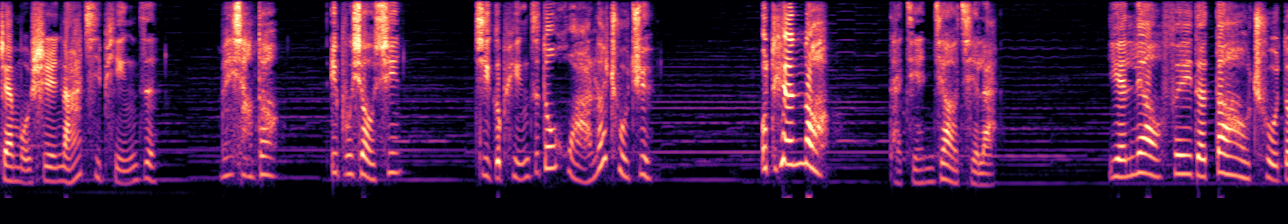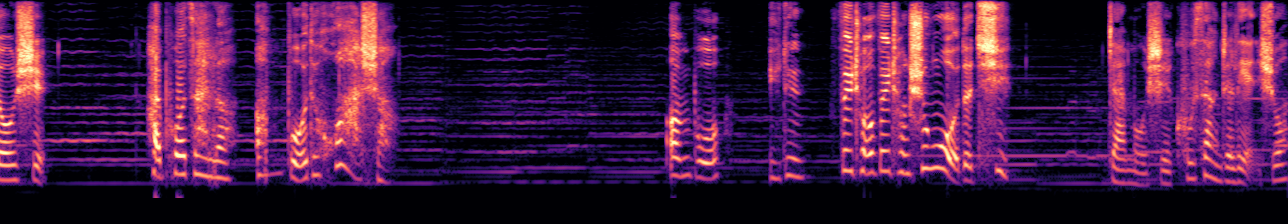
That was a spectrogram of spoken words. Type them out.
詹姆士拿起瓶子，没想到一不小心。几个瓶子都滑了出去！哦天哪！他尖叫起来，颜料飞得到处都是，还泼在了安博的画上。安博一定非常非常生我的气，詹姆士哭丧着脸说。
